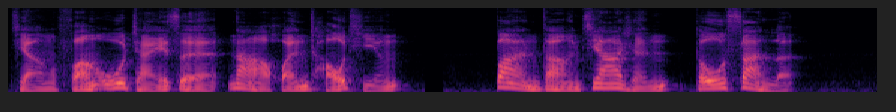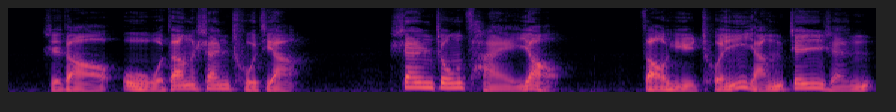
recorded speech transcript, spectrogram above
将房屋宅子纳还朝廷，半当家人都散了，直到武当山出家，山中采药。遭遇纯阳真人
